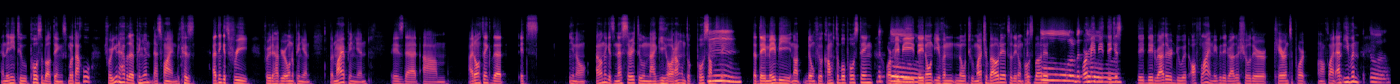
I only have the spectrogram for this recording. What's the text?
and they need to post about things. Menurut aku, for you to have that opinion, that's fine because I think it's free for you to have your own opinion. But my opinion is that um, I don't think that it's you know I don't think it's necessary to nagih orang untuk post something. Hmm, that they maybe not don't feel comfortable posting or maybe they don't even know too much about it so they don't post about it. Betul, or maybe they just they, they'd rather do it offline. Maybe they'd rather show their care and support on offline. And even Betul.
